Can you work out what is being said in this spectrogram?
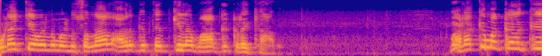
உடைக்க வேண்டும் என்று சொன்னால் அவருக்கு தெற்கில் வாக்கு கிடைக்காது. வடக்கு மக்களுக்கு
